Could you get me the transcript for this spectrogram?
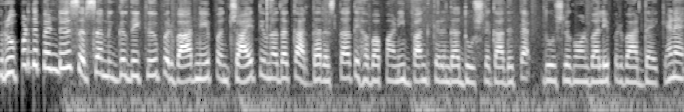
ਰੋਪੜ ਦੇ ਪਿੰਡ ਸਰਸਾ ਨੰਗਲ ਦੇ ਇੱਕ ਪਰਿਵਾਰ ਨੇ ਪੰਚਾਇਤ ਤੇ ਉਹਨਾਂ ਦਾ ਘਰ ਦਾ ਰਸਤਾ ਤੇ ਹਵਾ ਪਾਣੀ ਬੰਦ ਕਰਨ ਦਾ ਦੋਸ਼ ਲਗਾ ਦਿੱਤਾ ਦੋਸ਼ ਲਗਾਉਣ ਵਾਲੇ ਪਰਿਵਾਰ ਦਾ ਇਹ ਕਹਿਣਾ ਹੈ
